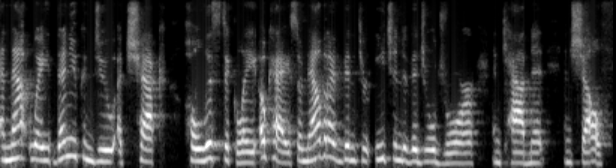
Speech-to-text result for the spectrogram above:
And that way, then you can do a check holistically. Okay, so now that I've been through each individual drawer and cabinet and shelf,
